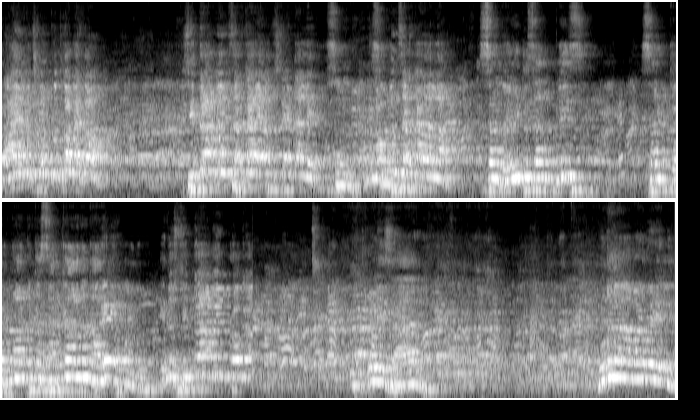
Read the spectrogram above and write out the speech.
ಬಾಯಿ ಮುಚ್ಕೊಂಡು ಕುತ್ಕೋಬೇಕು ಸಿದ್ದರಾಮಯ್ಯ ಸರ್ಕಾರ ಯಾವ ಸ್ಟೇಟ್ ಅಲ್ಲಿ? ನಿಮ್ಮ ಸರ್ಕಾರ ಅಲ್ಲ. ಸರ್ ದಯವಿಟ್ಟು ಸರ್ ಪ್ಲೀಸ್ ಸರ್ ಕರ್ನಾಟಕ ಸರ್ಕಾರದ ಕಾರ್ಯಕ್ರಮ ಇದು. ಇದು ಸಿದ್ದರಾಮಯ್ಯ ಪ್ರೋಗ್ರಾಮ್ ನೋಡಿ ಸರ್. ಹುಡುಗನ ಮಾಡಬೇಡಿ ಇಲ್ಲಿ.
